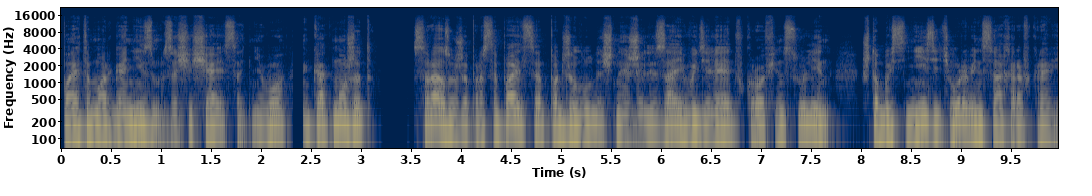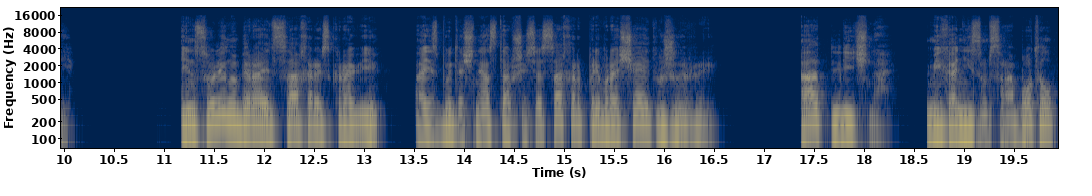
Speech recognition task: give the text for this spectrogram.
Поэтому организм защищается от него, как может Сразу же просыпается поджелудочная железа и выделяет в кровь инсулин, чтобы снизить уровень сахара в крови. Инсулин убирает сахар из крови, а избыточный оставшийся сахар превращает в жиры. Отлично! Механизм сработал,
